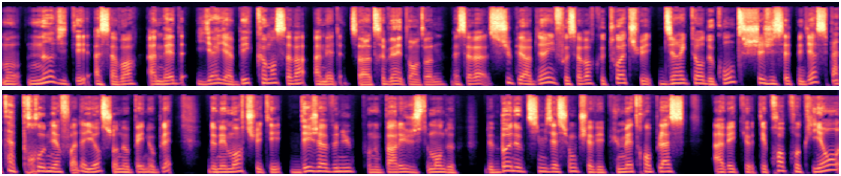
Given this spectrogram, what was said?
mon invité, à savoir Ahmed Yayabe. Comment ça va, Ahmed? Ça va très bien et toi, Antoine? Ben, Ça va super bien. Il faut savoir que toi, tu es directeur de compte chez G7 Media. C'est pas ta première fois d'ailleurs sur No Pay No Play. De mémoire, tu étais déjà venu pour nous parler justement de, de bonne optimisation que tu avais pu mettre en place avec tes propres clients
